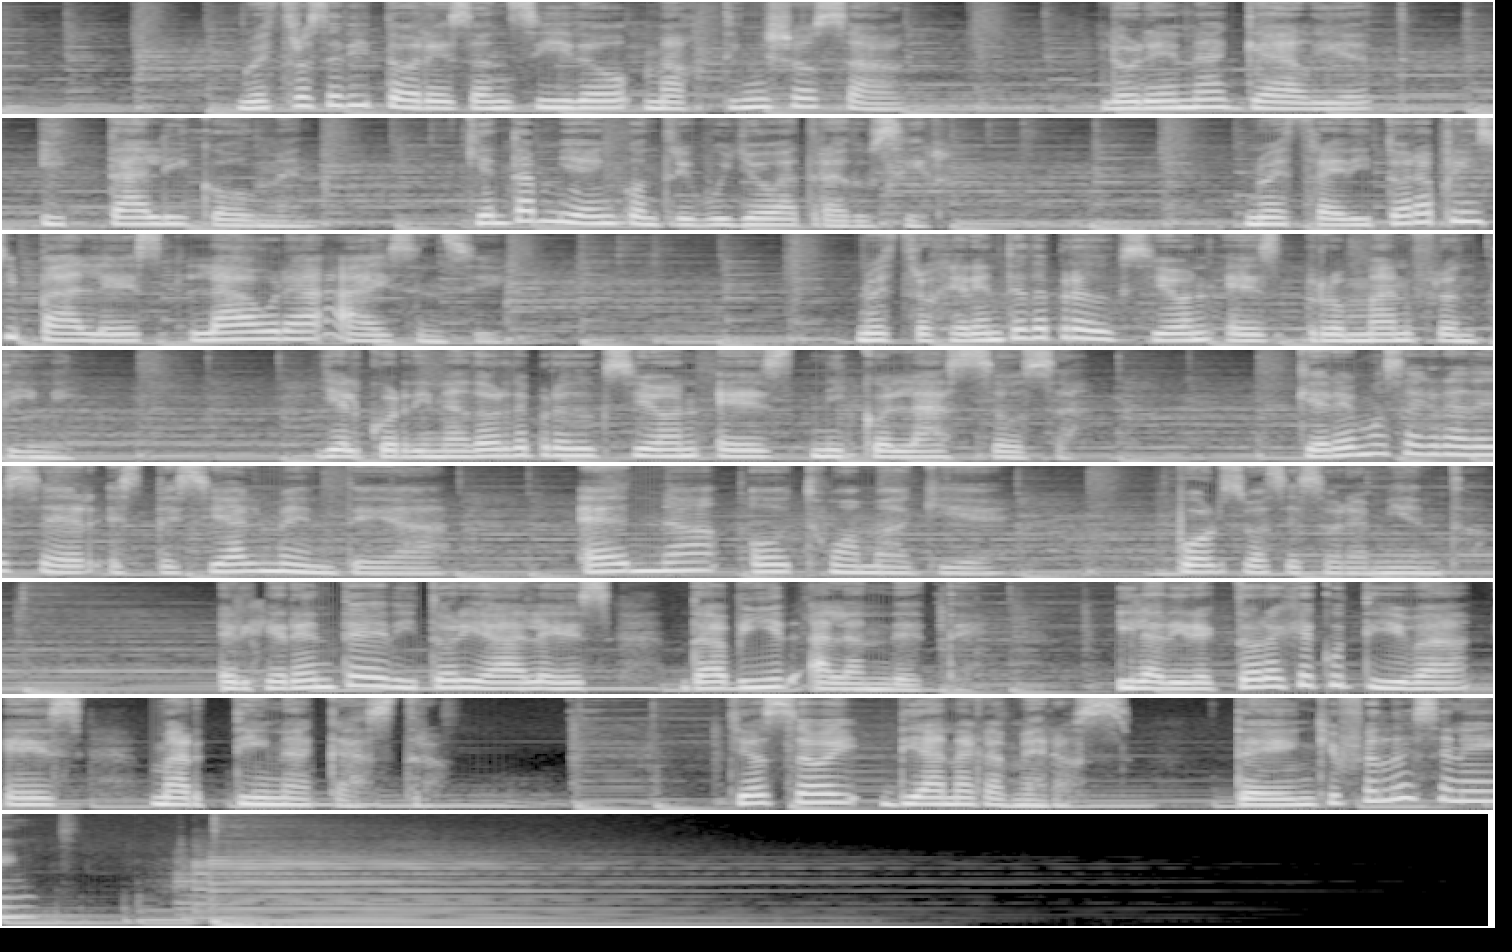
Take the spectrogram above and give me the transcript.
Nuestros editores han sido Martín Chaussard, Lorena Galliet y Tali Goldman, quien también contribuyó a traducir. Nuestra editora principal es Laura Eisensee. Nuestro gerente de producción es Román Frontini y el coordinador de producción es Nicolás Sosa. Queremos agradecer especialmente a Edna Otuamagie por su asesoramiento. El gerente editorial es David Alandete y la directora ejecutiva es Martina Castro. Yo soy Diana Gameros. Thank you for listening.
